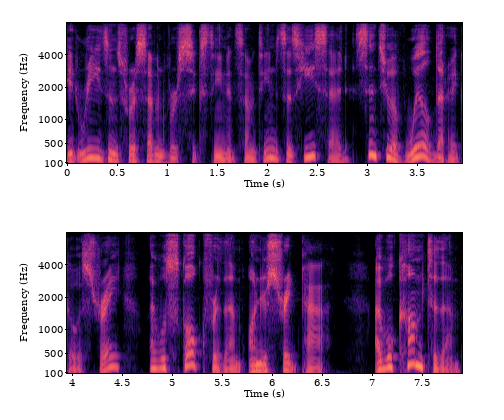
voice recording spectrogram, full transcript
It reads in verse 7, verse 16 and 17, it says, He said, Since you have willed that I go astray, I will skulk for them on your straight path. I will come to them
